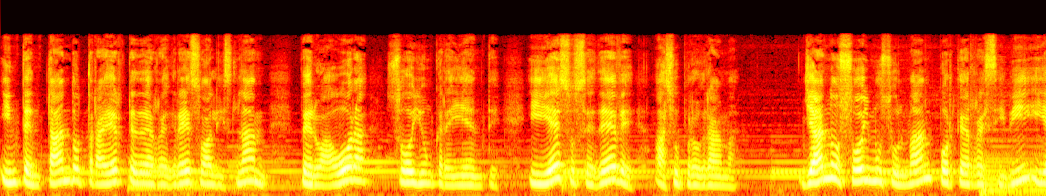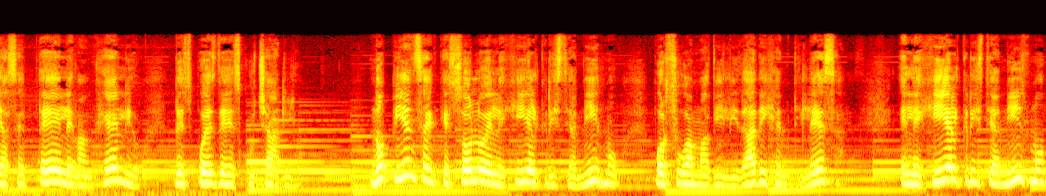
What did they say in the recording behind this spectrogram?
intentando traerte de regreso al Islam, pero ahora soy un creyente y eso se debe a su programa. Ya no soy musulmán porque recibí y acepté el Evangelio después de escucharlo. No piensen que solo elegí el cristianismo por su amabilidad y gentileza. Elegí el cristianismo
